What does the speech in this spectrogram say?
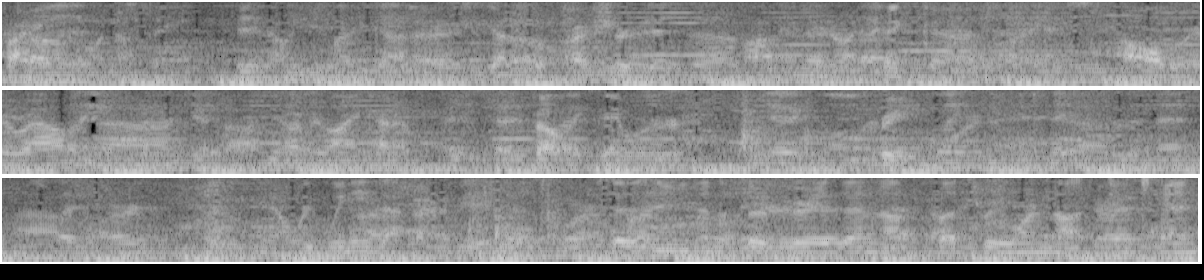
try to win nothing. You know, you gotta, you gotta put pressure and, uh, you know, I think, uh, all the way around, uh, you know, every line kind of felt like they were creating more and, uh, you know, we, we need that. So even in the third period then, not that we were not content,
